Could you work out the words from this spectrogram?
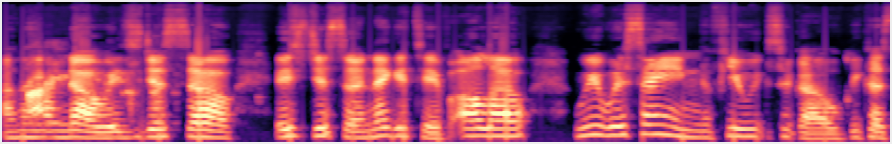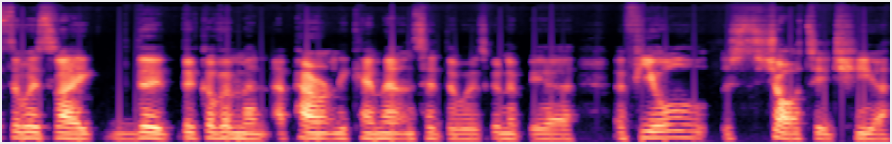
I'm like, no, it's just so, it's just so negative. Although we were saying a few weeks ago, because there was like the, the government apparently came out and said there was going to be a, a fuel shortage here.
